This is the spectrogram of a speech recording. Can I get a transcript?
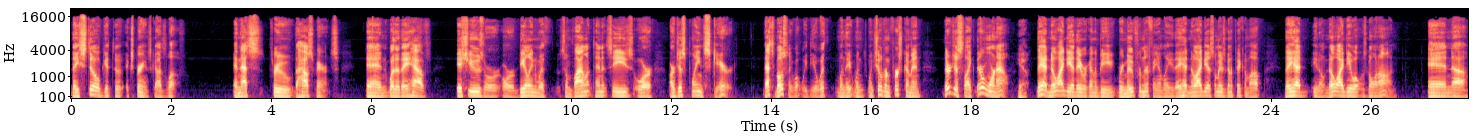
they still get to experience God's love. And that's through the house parents. And whether they have issues or, or dealing with some violent tendencies or are just plain scared. That's mostly what we deal with when they when, when children first come in, they're just like they're worn out. yeah. They had no idea they were going to be removed from their family. They had no idea somebody was going to pick them up. They had, you know, no idea what was going on. And uh,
